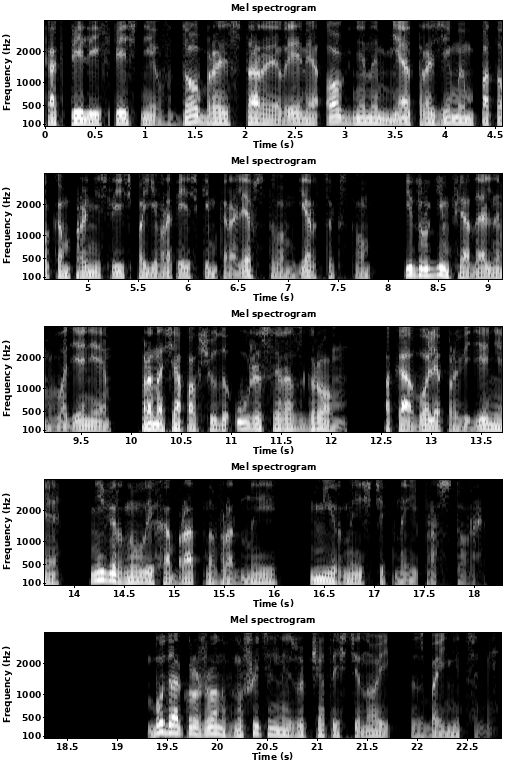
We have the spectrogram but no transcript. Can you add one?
как пели их песни, в доброе старое время огненным неотразимым потоком пронеслись по европейским королевствам, герцогствам и другим феодальным владениям, пронося повсюду ужас и разгром, пока воля провидения не вернула их обратно в родные, мирные степные просторы. Будда окружен внушительной зубчатой стеной с бойницами.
